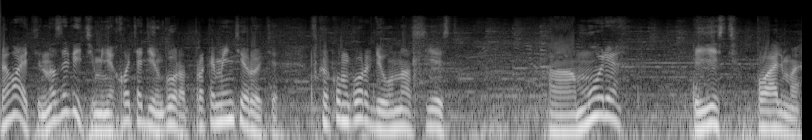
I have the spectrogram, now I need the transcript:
Давайте, назовите мне хоть один город, прокомментируйте. В каком городе у нас есть а, море и есть пальмы.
